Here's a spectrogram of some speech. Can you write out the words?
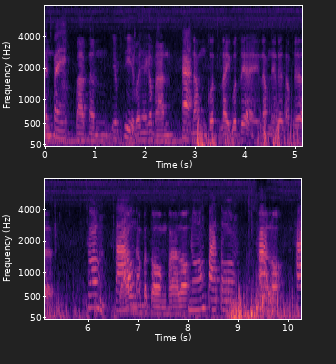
กันไปฝากกัน FC บ่ใช่กับผ่านค่ะนำกดไลค์กดแชร์นำเนี่ยเด้อครับเด้อช่องสาสาววน้ำปะตองพาเลาะน้องปลาตองพาเลาะพา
